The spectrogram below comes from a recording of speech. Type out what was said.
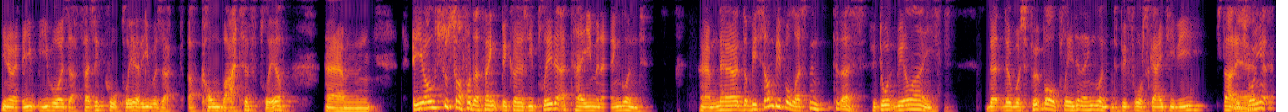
You know, he, he was a physical player. He was a, a combative player. Um, he also suffered, I think, because he played at a time in England. Um, now, there'll be some people listening to this who don't realise that there was football played in England before Sky TV started yeah. showing it.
